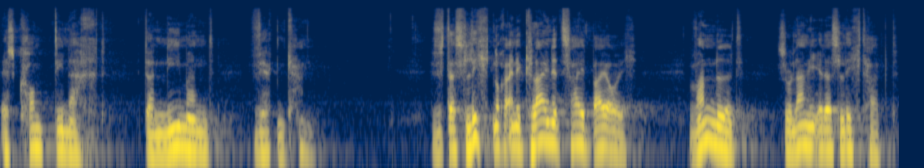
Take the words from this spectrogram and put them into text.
es kommt die Nacht, da niemand wirken kann. Es ist das Licht noch eine kleine Zeit bei euch. Wandelt, solange ihr das Licht habt,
